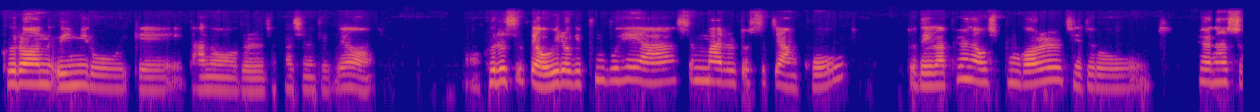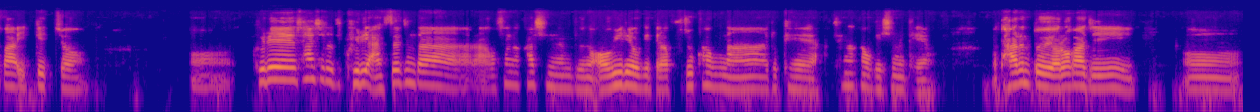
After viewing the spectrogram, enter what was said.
그런 의미로 이렇게 단어를 접하시면 되고요. 어, 글을 쓸 때 어휘력이 풍부해야 쓴말을 또 쓰지 않고 또 내가 표현하고 싶은 걸 제대로 표현할 수가 있겠죠. 어, 글에 사실 글이 안 써진다라고 생각하시는 분은 어휘력이 내가 부족하구나 이렇게 생각하고 계시면 돼요. 뭐 다른 또 여러 가지 어,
